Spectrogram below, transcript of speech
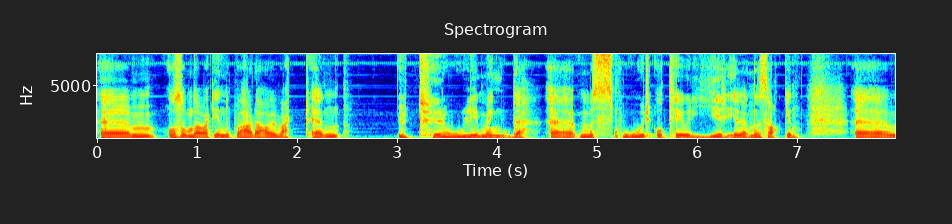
Og som det har vært inne på her, det har jo vært en utrolig mengde eh, med spor og teorier i denne saken. Eh,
